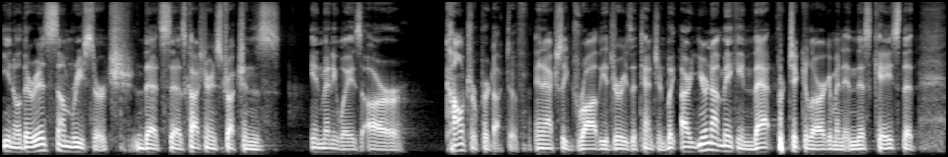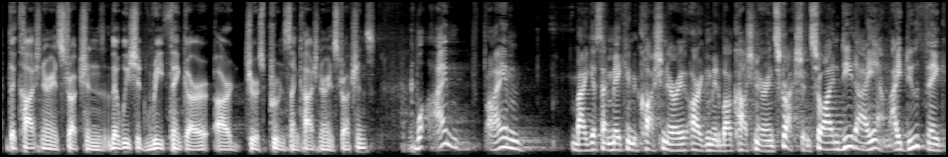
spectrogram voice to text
you know, there is some research that says cautionary instructions in many ways are counterproductive and actually draw the jury's attention. But are, you're not making that particular argument in this case that the cautionary instructions, that we should rethink our, our jurisprudence on cautionary instructions? Well, I'm, I am, I guess I'm making a cautionary argument about cautionary instruction. So indeed I am. I do think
